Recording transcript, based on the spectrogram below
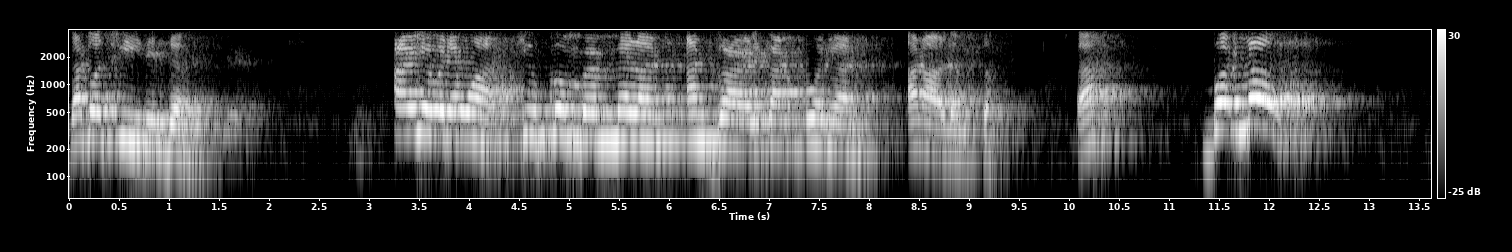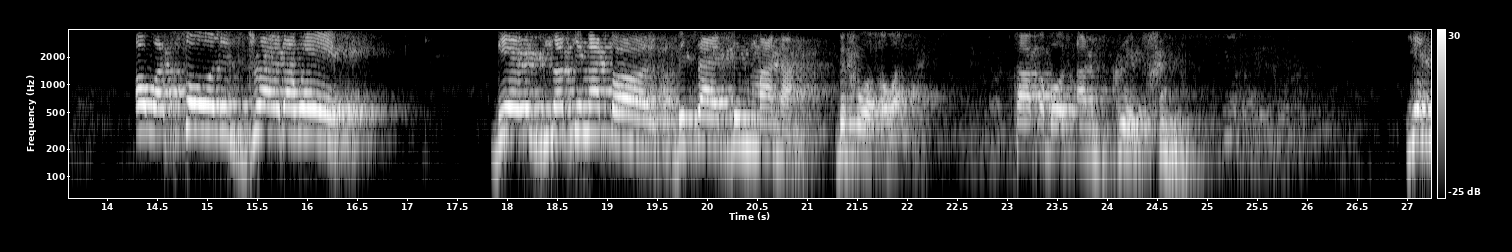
that was feeding them. I hear what they want. Cucumber, melon, and garlic, and onion, and all them stuff. Huh? But no, our soul is dried away. There is nothing at all beside the manna before our eyes. Talk about ungrateful. Yes,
